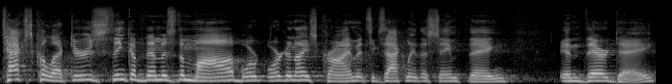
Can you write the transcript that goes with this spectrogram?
Tax collectors, think of them as the mob or organized crime. It's exactly the same thing in their day.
